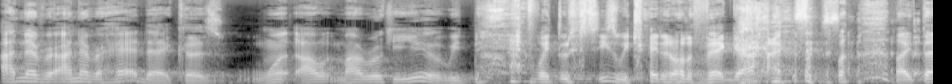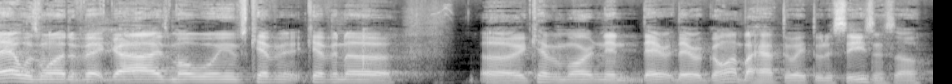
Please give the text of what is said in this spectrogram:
I never, I never had that because one, I, my rookie year, we halfway through the season, we traded all the vet guys. So, like that was one of the vet guys, Mo Williams, Kevin, Kevin, uh, uh, Kevin Martin, and they they were gone by half the way through the season. So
